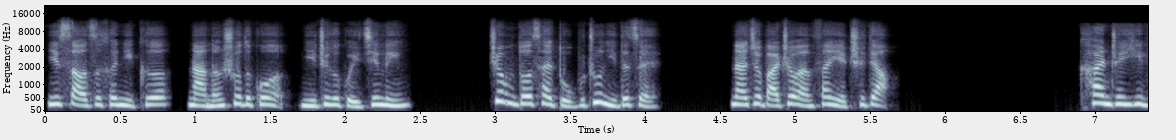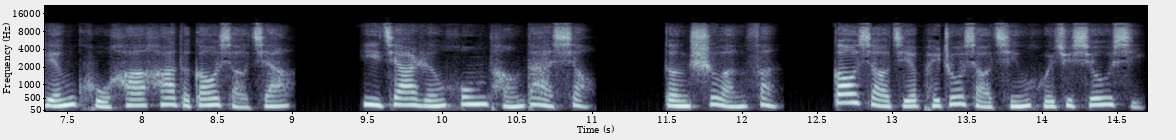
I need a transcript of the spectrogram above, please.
你嫂子和你哥哪能说得过你这个鬼精灵？这么多菜堵不住你的嘴，那就把这碗饭也吃掉。看着一脸苦哈哈的高小佳，一家人哄堂大笑。等吃完饭，高小杰陪周小琴回去休息，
